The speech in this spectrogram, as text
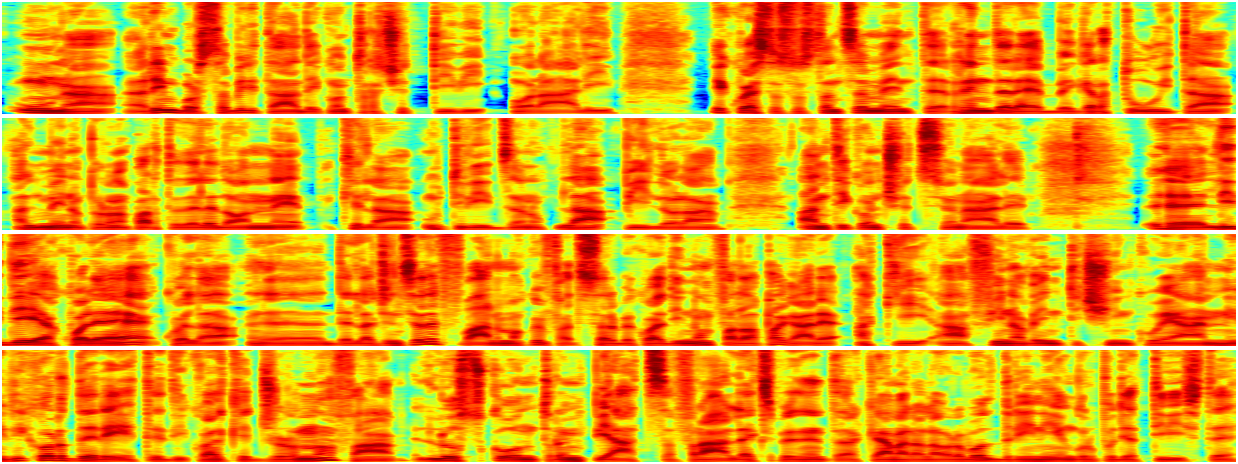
una rimborsabilità dei contraccettivi orali e questo sostanzialmente renderebbe gratuita almeno per una parte delle donne che la utilizzano la pillola anticoncezionale. Eh, l'idea qual è? Quella eh, dell'Agenzia del Farmaco, infatti, sarebbe quella di non farla pagare a chi ha fino a 25 anni. Ricorderete di qualche giorno fa lo scontro in piazza fra l'ex presidente della Camera Laura Boldrini e un gruppo di attiviste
